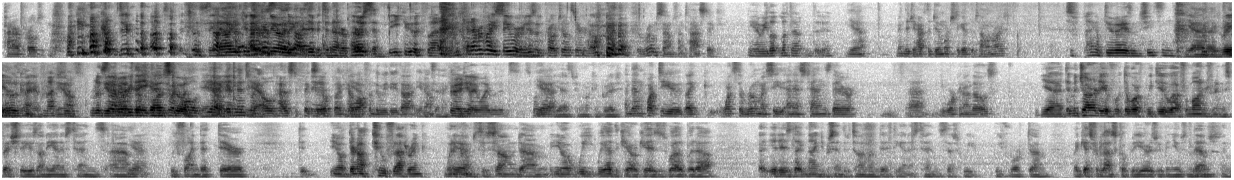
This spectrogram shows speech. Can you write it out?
and our pro. I'm not going to do that. See, now you can never do it as that. if it's another person. The EQ look flat. Can everybody see where we're using Pro Tools here? No. the room sounds fantastic. yeah, we look, looked out into it. Yeah. I mean, did you have to do much to get the tone right? Just hang up duvets and sheets and Yeah, like real pillows kind of, mattresses. you know. Real It's not every day you stuff. get Old into an old, yeah, yeah. getting into Yeah. an old house to fix it up. Like, how Yeah. often do we do that? You know. Exactly. Very DIY, but it's, it's. Yeah. Yeah, it's been working great. And then what do you like? What's the room? I see NS10s there. Uh, you working on those? Yeah, the majority of the work we do uh, for monitoring, especially, is on the NS10s. Um, yeah. We find that they're, th- you know, they're not too flattering when Yeah. it comes to sound. Um, you know, we we have the KRKs as well, but uh, it is like ninety percent of the time on the the NS10s that we we've worked. Um, I guess for the last couple of years we've been using them, and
